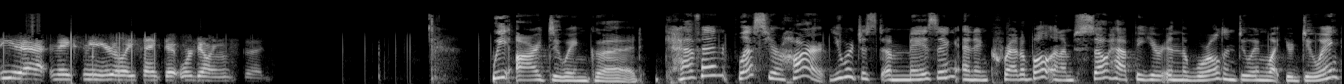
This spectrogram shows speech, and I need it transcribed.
see that makes me really think that we're doing good. We are doing good. Kevin, bless your heart. You are just amazing and incredible. And I'm so happy you're in the world and doing what you're doing.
